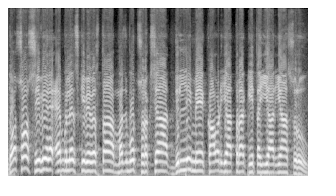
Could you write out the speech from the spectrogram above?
200 शिविर एंबुलेंस की व्यवस्था, मज़बूत सुरक्षा, दिल्ली में कावड़ यात्रा की तैयारियाँ शुरू।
